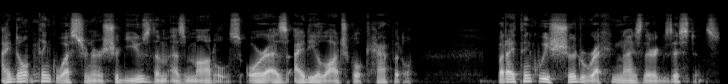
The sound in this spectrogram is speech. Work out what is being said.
I don't think Westerners should use them as models or as ideological capital, but I think we should recognize their existence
